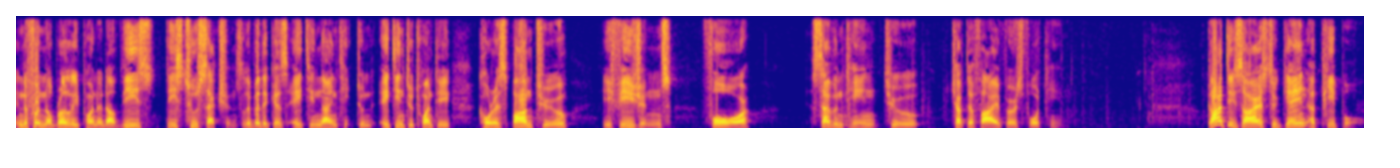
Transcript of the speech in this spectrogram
In the footnote, Brother Lee pointed out these, these two sections, Leviticus 18, 19 to, 18 to 20, correspond to Ephesians 4, 17 to chapter 5, verse 14. God desires to gain a people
